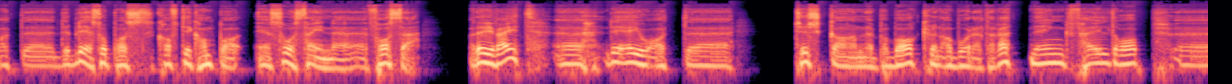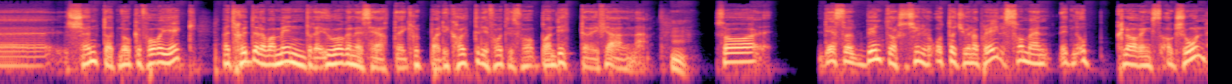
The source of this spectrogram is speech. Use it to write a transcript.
at, eh, det ble såpass kraftige kamper i en så sein eh, fase. Og det vi veit, eh, det er jo at tyskerne på bakgrunn av både etterretning, feildrap, skjønte at noe foregikk, men trodde det var mindre uorganiserte grupper. De kalte de faktisk for banditter i fjellene. Mm. Så det som begynte nok sannsynligvis 28. april som en liten oppklaringsaksjon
